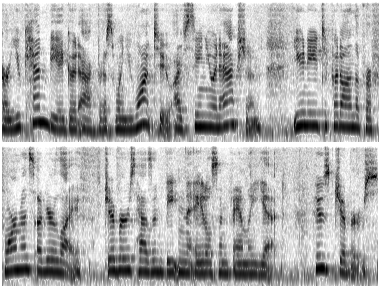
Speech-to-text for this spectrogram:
or you can be a good actress when you want to. I've seen you in action. You need to put on the performance of your life. Jibbers hasn't beaten the Adelson family yet. Who's Jibbers?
